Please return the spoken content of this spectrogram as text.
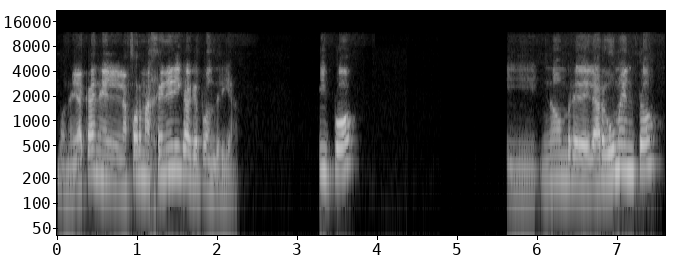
Bueno, y acá en, la forma genérica, ¿qué pondría? Tipo y nombre del argumento,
